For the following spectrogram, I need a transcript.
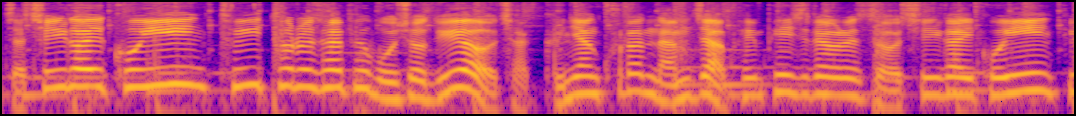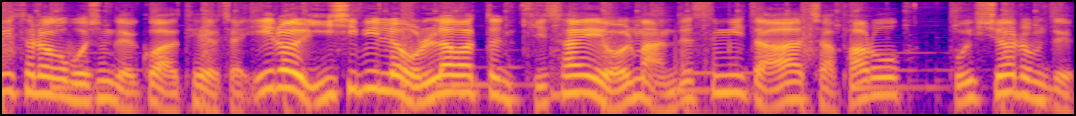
자 7가이 코인 트위터를 살펴보셔도요. 자 그냥 쿨한 남자 팬페이지라고 해서 7가이 코인 트위터라고 보시면 될 것 같아요. 자 1월 20일에 올라왔던 기사에 얼마 안 됐습니다. 자 바로 보이시죠 여러분들?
